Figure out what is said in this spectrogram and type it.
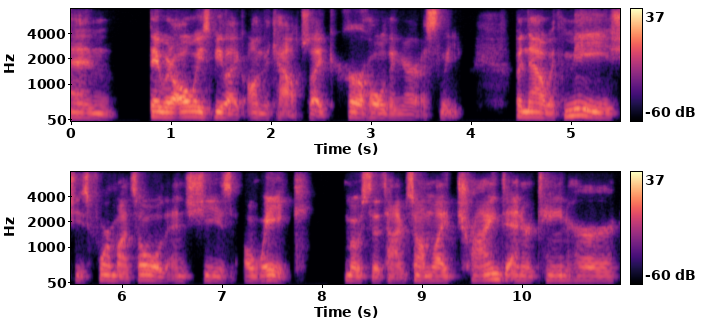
and they would always be like on the couch, like her holding her asleep. But now with me, she's four months old and she's awake most of the time. So I'm like trying to entertain her,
